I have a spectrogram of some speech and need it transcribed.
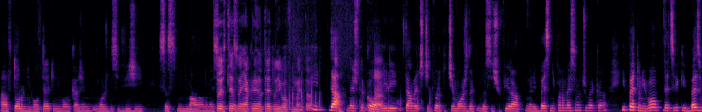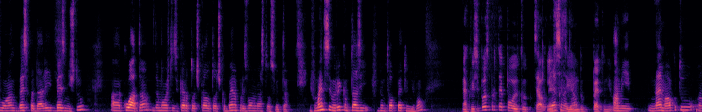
а второ ниво, трето ниво, да кажем, може да се движи с минимална намеса. Тоест, от Тесла е човека. някъде на трето ниво в момента. И, да, нещо такова. Да. Или там вече четвърто, че може да, да се шофира нали, без никаква намеса на човека. И пето ниво, деца вика и без волан, без педали, без нищо. А, колата да може да закара точка А до точка Б на произволно място в света. И в момента се върви към, тази, към това пето ниво. А какви ще бъдат според теб ползите от цялото нещо, се надявам. до пето ниво? Ами, най-малкото а,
